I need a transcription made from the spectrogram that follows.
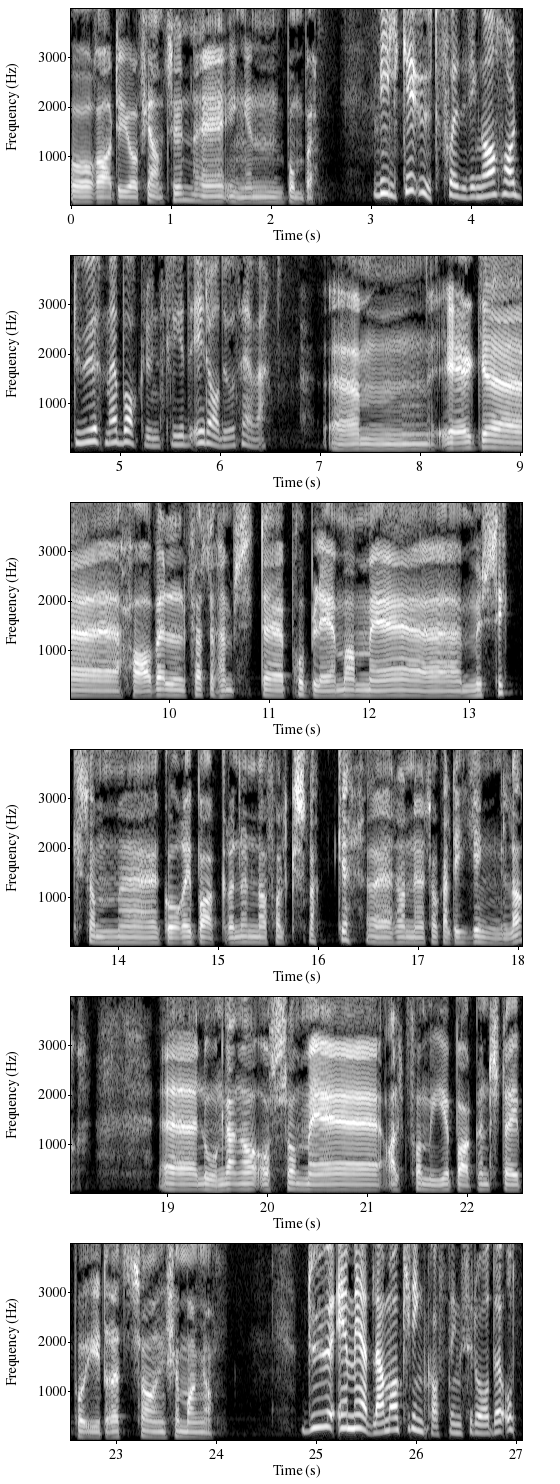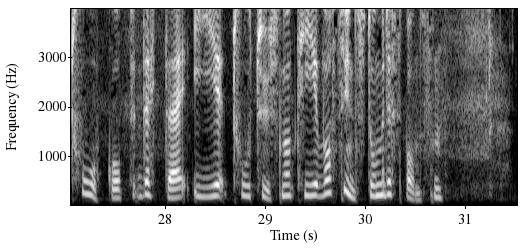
på radio og fjernsyn, er ingen bombe. Hvilke utfordringer har du med bakgrunnslyd i radio og TV? Um, jeg uh, har vel først og fremst uh, problemer med uh, musikk som går i bakgrunnen når folk snakker, sånne såkalte jingler. noen ganger også med altfor mye bakgrunnsstøy på idrettsarrangementer. Du er medlem av Kringkastingsrådet og tok opp dette i 2010. Hva syns du om responsen?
